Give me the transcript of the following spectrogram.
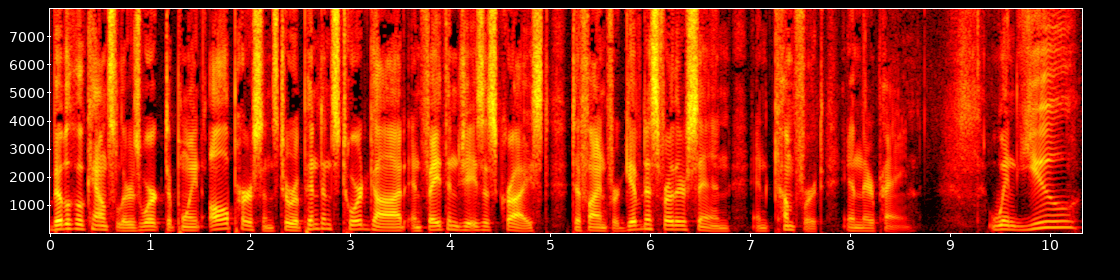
Biblical counselors work to point all persons to repentance toward God and faith in Jesus Christ to find forgiveness for their sin and comfort in their pain. When you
